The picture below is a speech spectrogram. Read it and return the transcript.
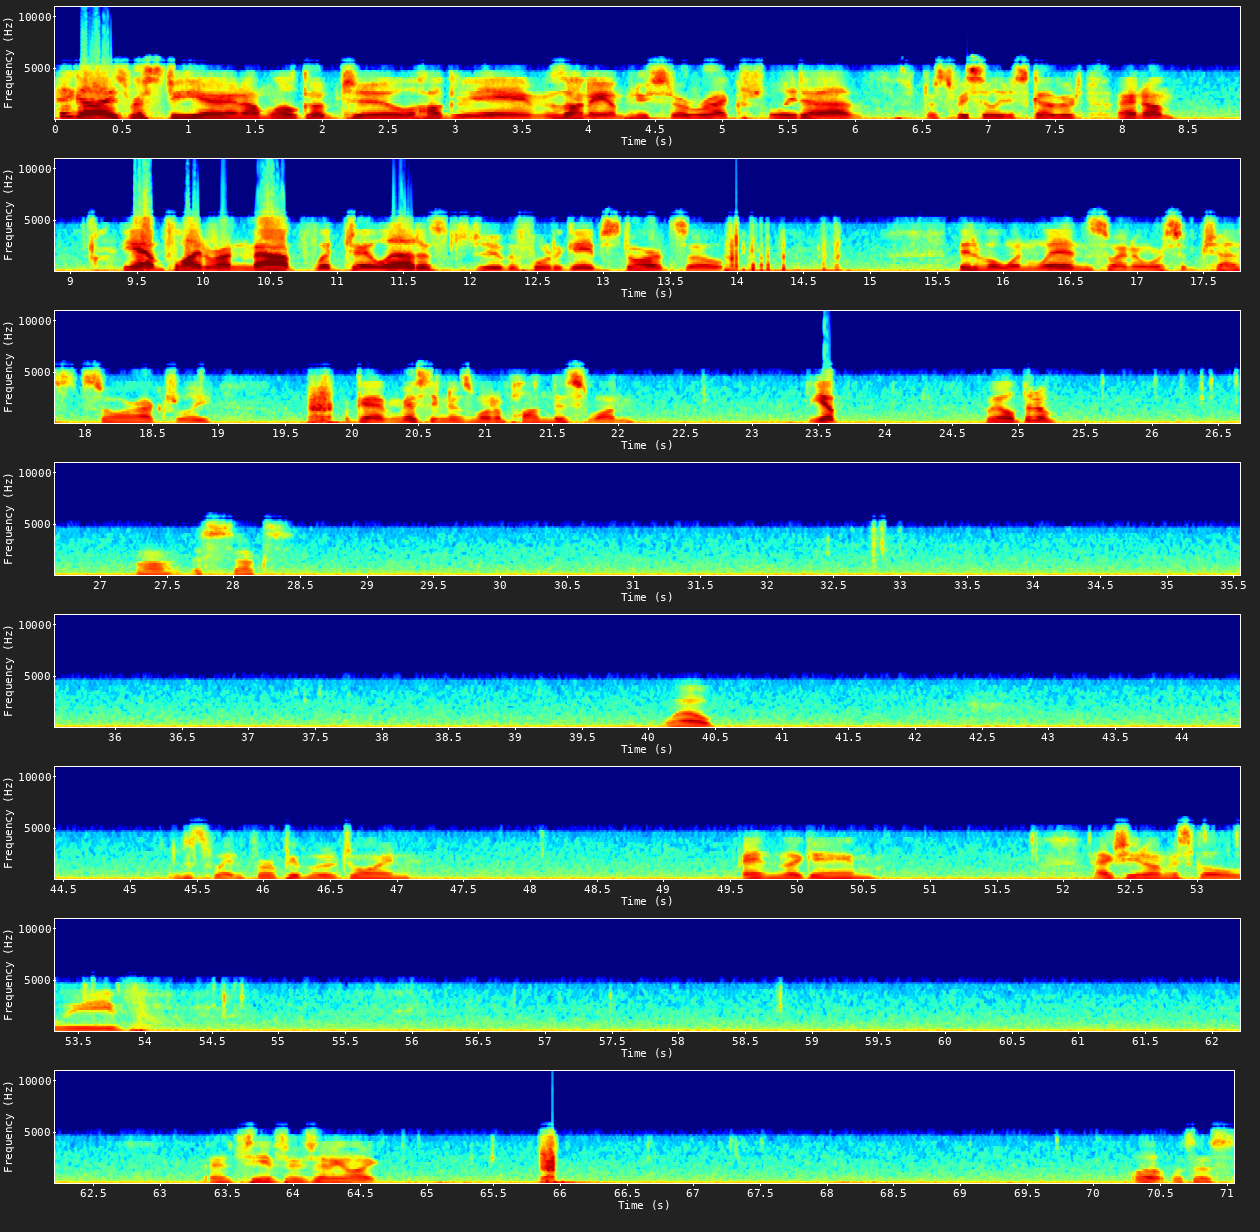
Hey guys, Rusty here, and um, welcome to Hunger Games on a um, new server actually that I've just recently discovered, and um, yeah, I'm flying around the map, which they allowed us to do before the game starts, so bit of a win-win, so I know where some chests are actually. Okay, I'm guessing there's one upon this one. Yep. We open a. Aw, this sucks. Well, just waiting for people to join in the game. Actually, no, I'm just gonna leave. And see if there's any, like, Whoa, what's this?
